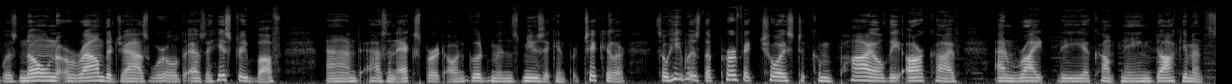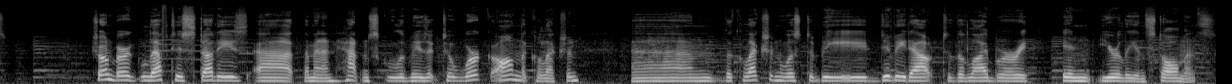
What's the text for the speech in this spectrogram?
was known around the jazz world as a history buff and as an expert on Goodman's music in particular, so he was the perfect choice to compile the archive and write the accompanying documents. Schoenberg left his studies at the Manhattan School of Music to work on the collection, and the collection was to be divvied out to the library in yearly installments.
